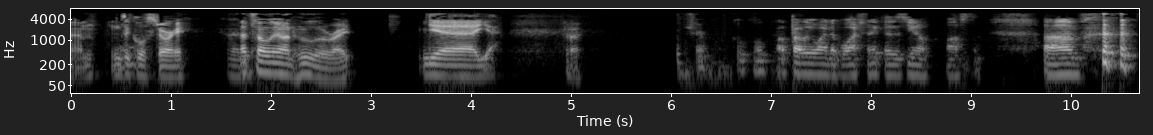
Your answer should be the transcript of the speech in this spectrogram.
Um, it's a cool story. That's only on Hulu, right? yeah, yeah. Sure, cool, cool. I'll probably wind up watching it because, you know, Austin. Um,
